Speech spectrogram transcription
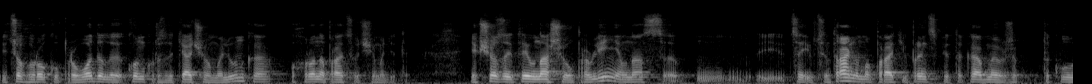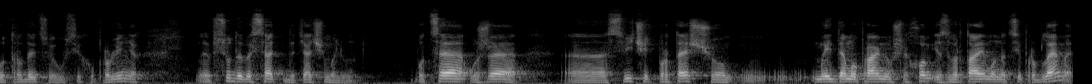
і цього року проводили конкурс дитячого малюнка охорона праці очима дітей. Якщо зайти в наше управління, у нас е, це і в центральному апараті, в принципі, така ми вже таку традицію у всіх управліннях. е, Всюди висять дитячі малюнки. Бо це вже е, свідчить про те, що ми йдемо правильним шляхом і звертаємо на ці проблеми,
